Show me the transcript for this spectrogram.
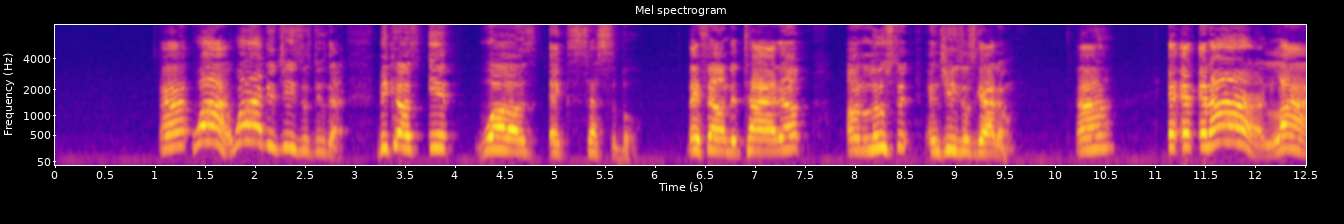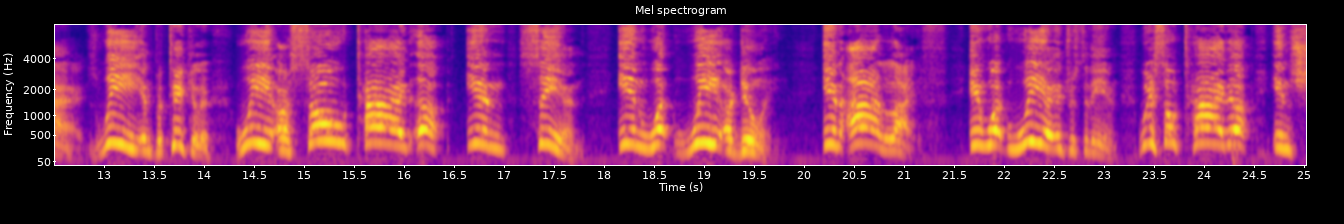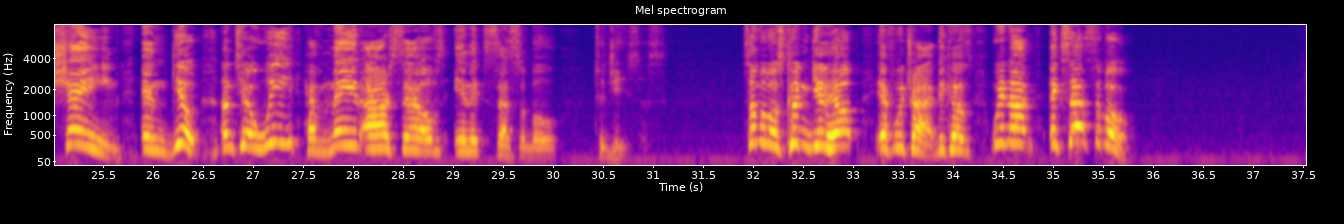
Huh? Why? Why did Jesus do that? Because it was accessible. They found it tied up unloosed it, and Jesus got on it. Huh? And, in our lives, we in particular, we are so tied up in sin, in what we are doing, in our life, in what we are interested in. We're so tied up in shame and guilt until we have made ourselves inaccessible to Jesus. Some of us couldn't get help if we tried because we're not accessible.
